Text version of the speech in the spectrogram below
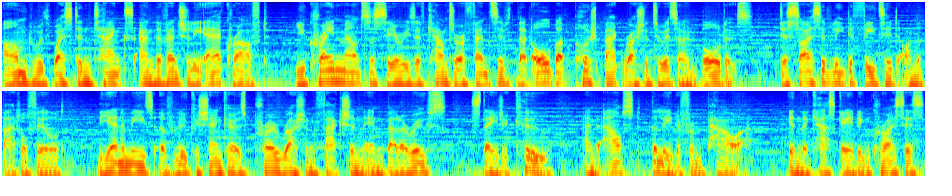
Armed with Western tanks and eventually aircraft, Ukraine mounts a series of counteroffensives that all but push back Russia to its own borders. Decisively defeated on the battlefield, the enemies of Lukashenko's pro-Russian faction in Belarus stage a coup and oust the leader from power. In the cascading crisis,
